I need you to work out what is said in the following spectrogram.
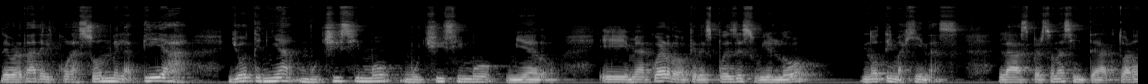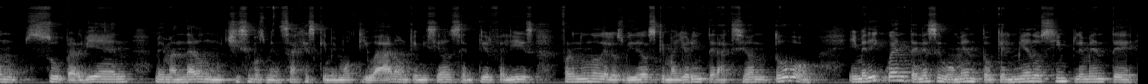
de verdad el corazón me latía. Yo tenía muchísimo, muchísimo miedo. Y me acuerdo que después de subirlo, no te imaginas. Las personas interactuaron súper bien, me mandaron muchísimos mensajes que me motivaron, que me hicieron sentir feliz. Fueron uno de los videos que mayor interacción tuvo. Y me di cuenta en ese momento que el miedo simplemente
